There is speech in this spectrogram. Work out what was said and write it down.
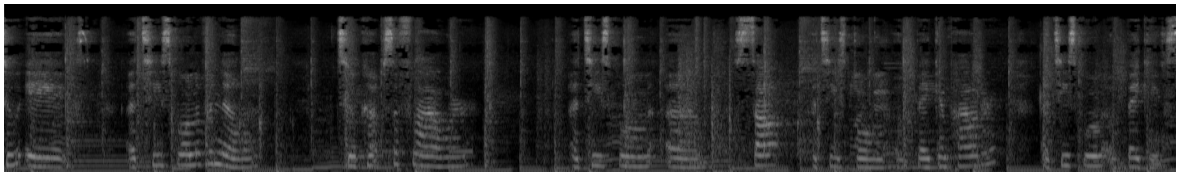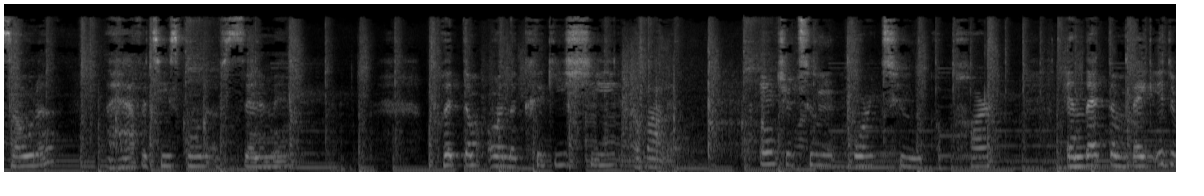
two eggs, a teaspoon of vanilla, two cups of flour, a teaspoon of salt, a teaspoon of baking powder, a teaspoon of baking soda, a half a teaspoon of cinnamon. Put them on the cookie sheet about an inch or two or two apart and let them bake. It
